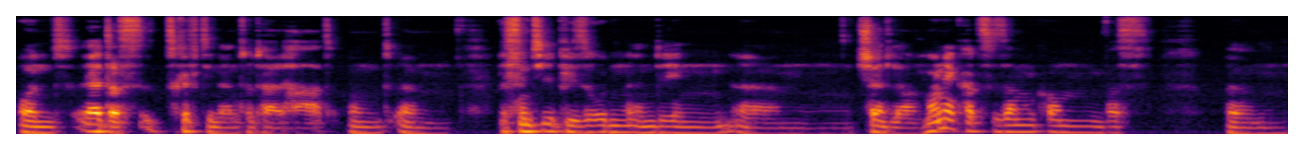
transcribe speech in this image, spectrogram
Und äh, das trifft ihn dann total hart. Und ähm, es sind die Episoden, in denen ähm, Chandler und Monica zusammenkommen, was ähm,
